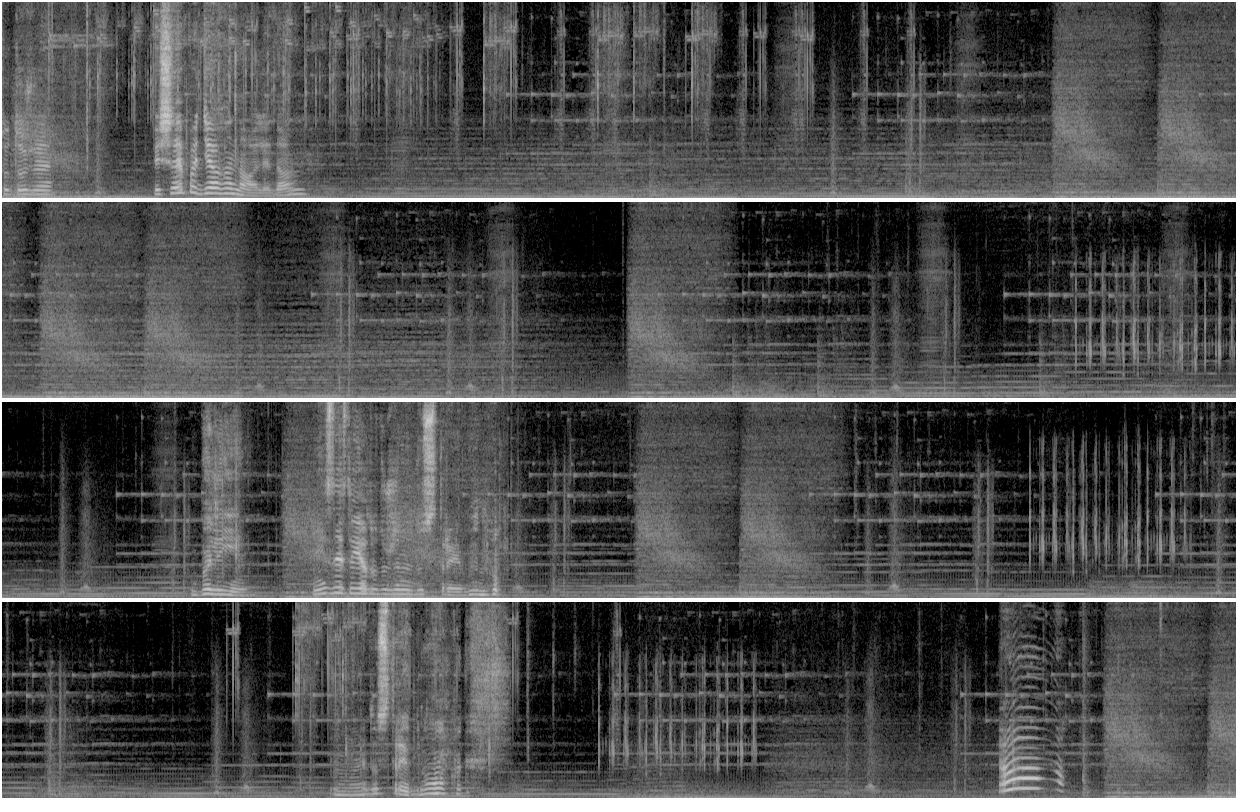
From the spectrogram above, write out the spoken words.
тут уже пішли по діагоналі, да? Блін. Мені здається, я тут уже не дострибну. Ну, я дострибну. А!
